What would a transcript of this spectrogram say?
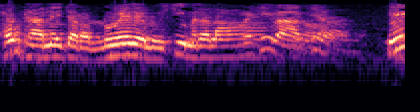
ဟုတ်တာနဲ့ကြတော့လွဲတယ်လို့ရှိမလားမရှိပါဗျာဟင်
